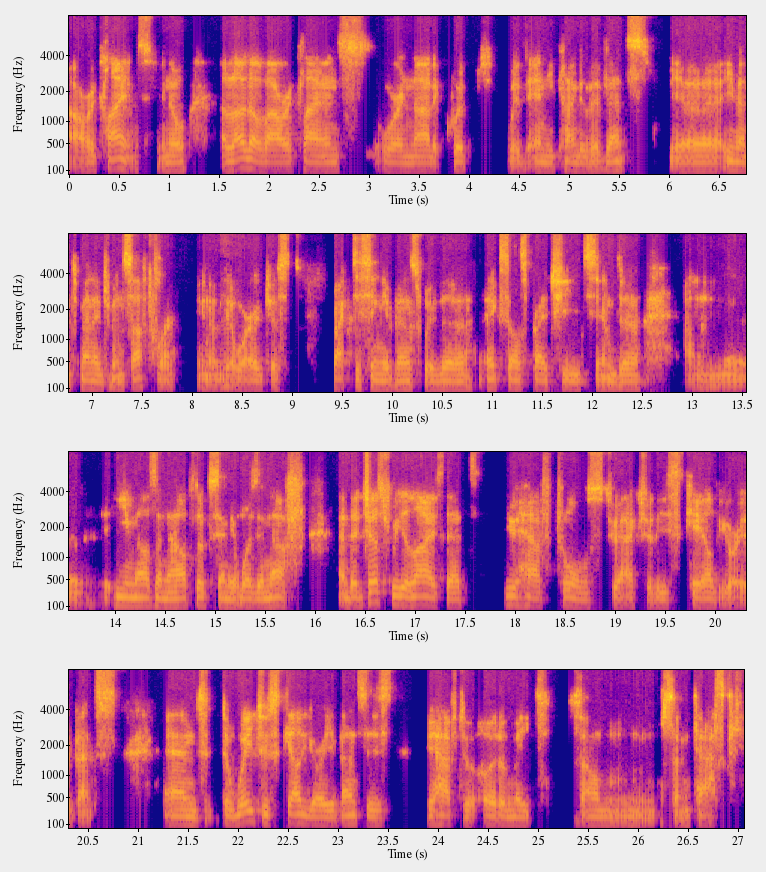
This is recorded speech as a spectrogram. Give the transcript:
our clients. You know, a lot of our clients were not equipped with any kind of events, uh, event management software. You know, they were just practicing events with uh, Excel spreadsheets and uh, um, emails and outlooks, and it was enough. And they just realized that you have tools to actually scale your events. And the way to scale your events is you have to automate some some tasks.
